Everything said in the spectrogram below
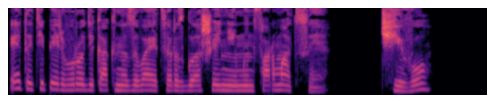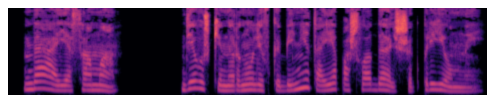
Это теперь вроде как называется разглашением информации. Чего? Да, я сама. Девушки нырнули в кабинет, а я пошла дальше, к приемной.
